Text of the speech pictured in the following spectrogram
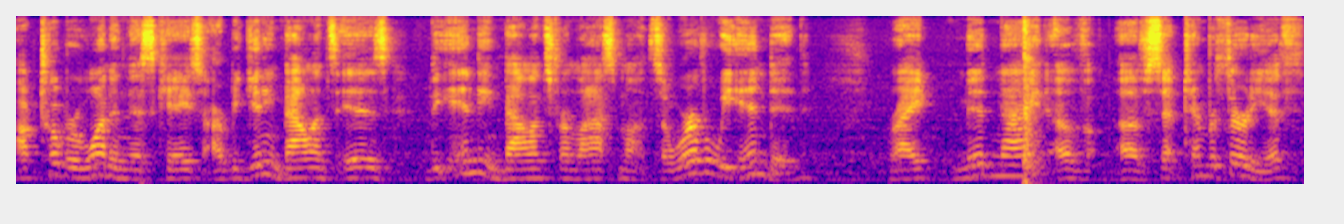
October 1 in this case, our beginning balance is the ending balance from last month. So wherever we ended, right, midnight of, of September 30th,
